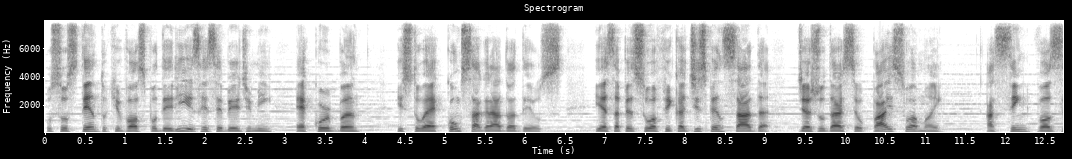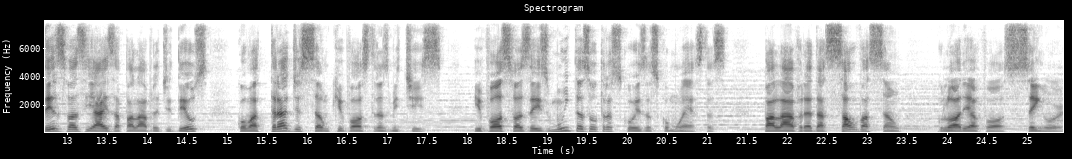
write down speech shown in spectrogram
O sustento que vós poderíeis receber de mim é corbã, isto é, consagrado a Deus. E essa pessoa fica dispensada de ajudar seu pai e sua mãe. Assim, vós esvaziais a palavra de Deus com a tradição que vós transmitis. E vós fazeis muitas outras coisas como estas. Palavra da salvação Glória a vós, Senhor.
